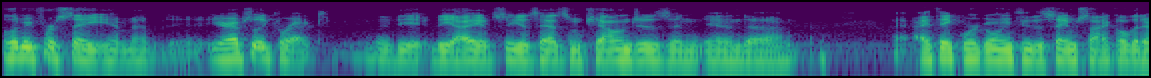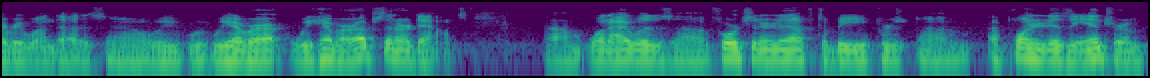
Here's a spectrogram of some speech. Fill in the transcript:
Let me first say um, you're absolutely correct. The the IAFC has had some challenges, and and uh, I think we're going through the same cycle that everyone does. Uh, we we have our we have our ups and our downs. Um, when I was uh, fortunate enough to be um, appointed as the interim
